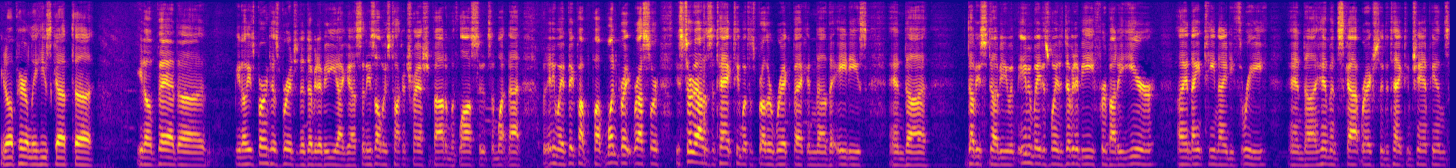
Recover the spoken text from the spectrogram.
You know, apparently he's got, uh, you know, bad, uh, you know, he's burned his bridge in the WWE, I guess, and he's always talking trash about him with lawsuits and whatnot. But anyway, Big Papa Pump, one great wrestler. He started out as a tag team with his brother Rick back in uh, the 80s, and uh, WCW, and even made his way to WWE for about a year uh, in 1993 and uh, him and Scott were actually the tag team champions.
